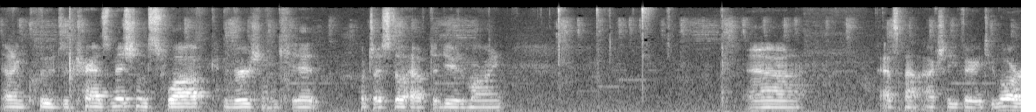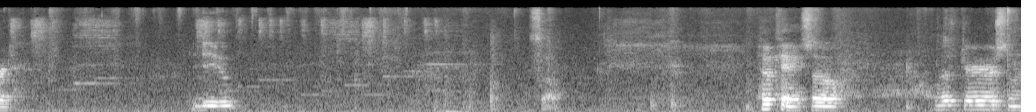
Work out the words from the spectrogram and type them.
That includes a transmission swap, conversion kit, which I still have to do to mine. And that's not actually very too hard to do. So, okay, so lifters and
